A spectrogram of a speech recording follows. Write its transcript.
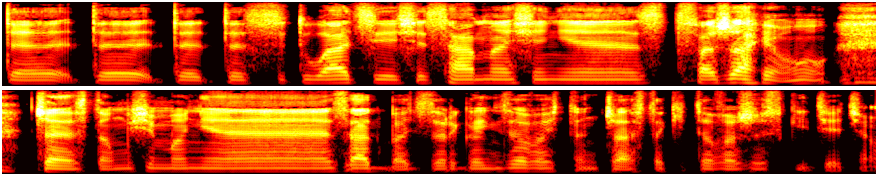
te, te, te, te sytuacje się same się nie stwarzają często. Musimy o nie zadbać, zorganizować ten czas taki towarzyski dzieciom.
